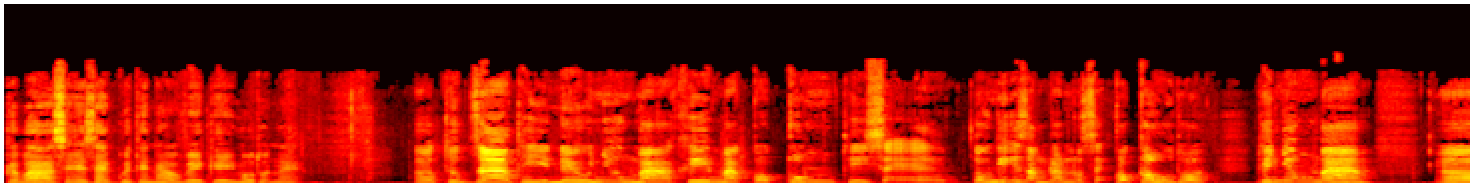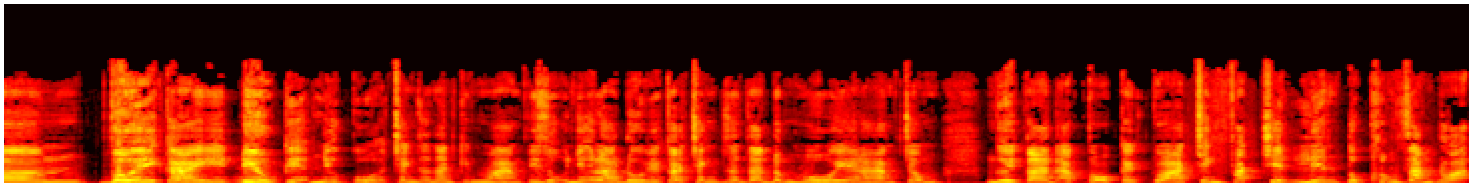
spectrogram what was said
các bà sẽ giải quyết thế nào về cái mâu thuẫn này? À, thực ra thì nếu như mà khi mà có cung thì sẽ tôi nghĩ rằng là nó sẽ có cầu thôi thế nhưng mà với cái điều kiện như của tranh dân gian Kim Hoàng ví dụ như là đối với cả tranh dân gian Đông Hồ hay là hàng trống người ta đã có cái quá trình phát triển liên tục không gián đoạn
